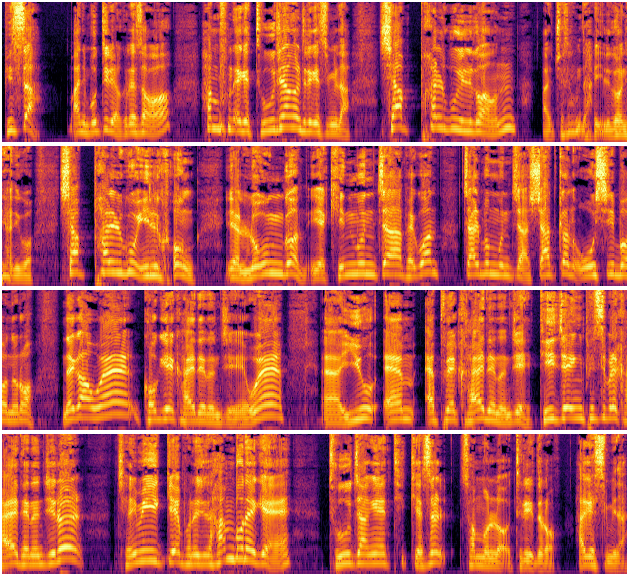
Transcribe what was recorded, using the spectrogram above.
비싸. 많이 못 드려. 그래서 한 분에게 두 장을 드리겠습니다. 샵 8910, 아, 죄송합니다. 1건이 아니고, 샵 8910, 예, 롱건, 예, 긴 문자 100원, 짧은 문자, 샷건 50원으로 내가 왜 거기에 가야 되는지, 왜 에, UMF에 가야 되는지, 디제잉 피스벨에 가야 되는지를 재미있게 보내준 한 분에게 두 장의 티켓을 선물로 드리도록 하겠습니다.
